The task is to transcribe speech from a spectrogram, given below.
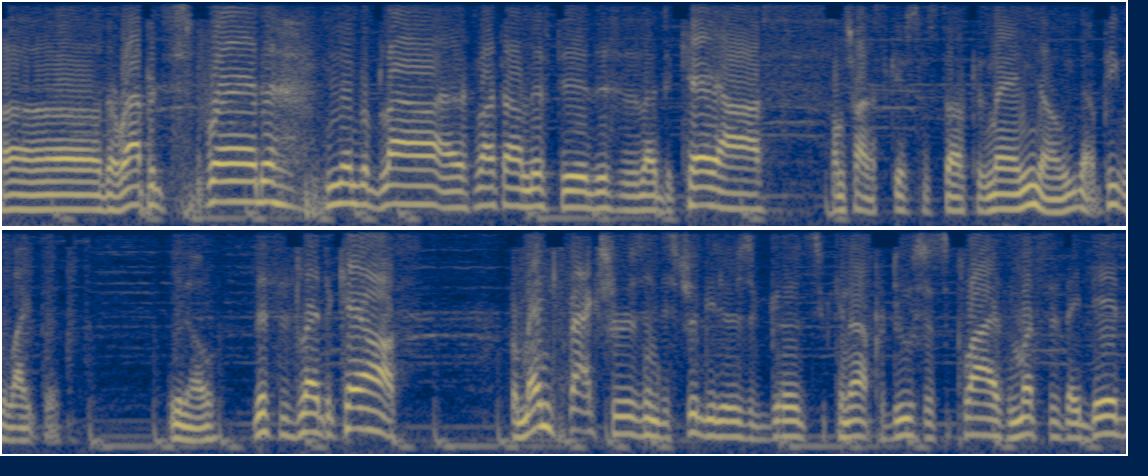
Uh, the rapid spread, remember blah, as lockdown lifted, this has led to chaos. I'm trying to skip some stuff because, man, you know, you know, people like to, you know, this has led to chaos for manufacturers and distributors of goods who cannot produce or supply as much as they did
